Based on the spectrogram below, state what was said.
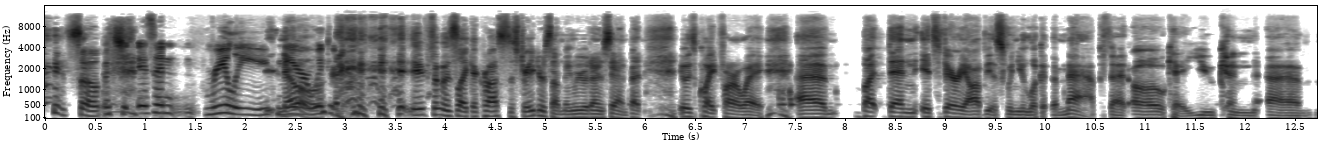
so which isn't really near no. Winter. if it was like across the street or something, we would understand, but it was quite far away. Um, but then it's very obvious when you look at the map that oh, okay, you can. Um,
